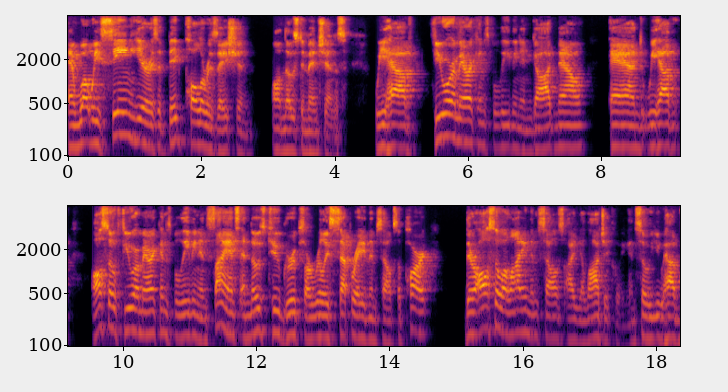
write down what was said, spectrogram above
And what we've seen here is a big polarization on those dimensions. We have fewer Americans believing in God now, and we have also fewer Americans believing in science, and those two groups are really separating themselves apart. They're also aligning themselves ideologically. And so you have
